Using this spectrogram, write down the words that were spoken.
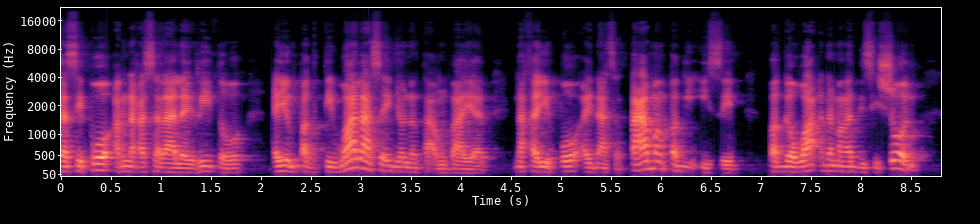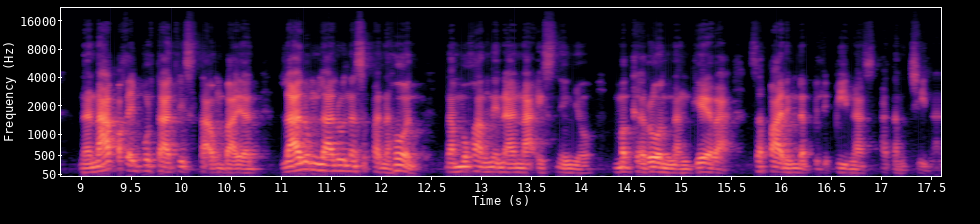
Kasi po ang nakasalalay rito ay yung pagtiwala sa inyo ng taong bayan na kayo po ay nasa tamang pag-iisip, paggawa ng mga desisyon na napaka-importante sa taong bayan, lalong-lalo na sa panahon na mukhang ninanais ninyo magkaroon ng gera sa panig ng Pilipinas at ng China.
